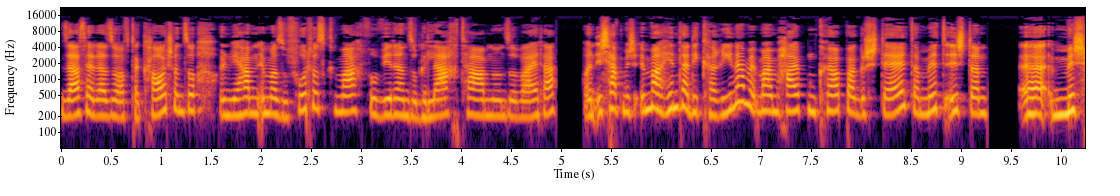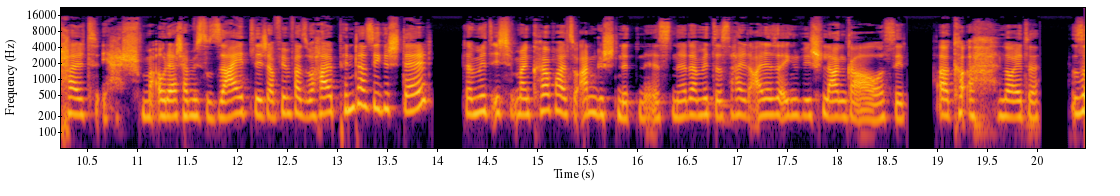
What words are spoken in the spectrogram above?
Dann saß er da so auf der Couch und so und wir haben immer so Fotos gemacht, wo wir dann so gelacht haben und so weiter. Und ich habe mich immer hinter die Karina mit meinem halben Körper gestellt, damit ich dann äh, mich halt, ja, schma oder ich habe mich so seitlich, auf jeden Fall so halb hinter sie gestellt, damit ich, mein Körper halt so angeschnitten ist, ne, damit das halt alles irgendwie schlanker aussieht. Ach, Leute. So.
